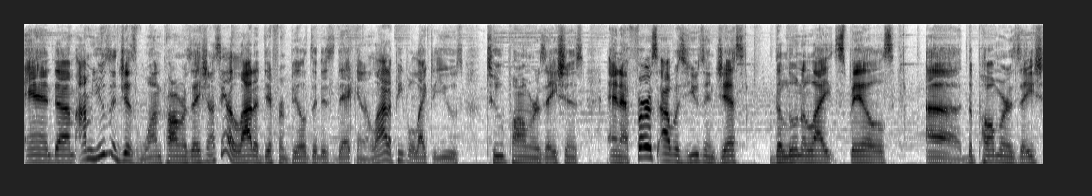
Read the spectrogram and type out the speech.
And um, I'm using just one polymerization. I've seen a lot of different builds of this deck, and a lot of people like to use two polymerizations. And at first, I was using just the Lunalight spells, uh, the polymerization,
